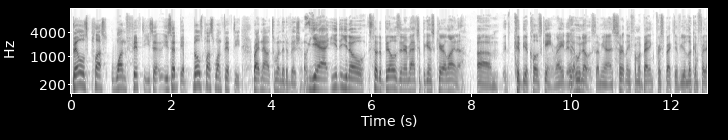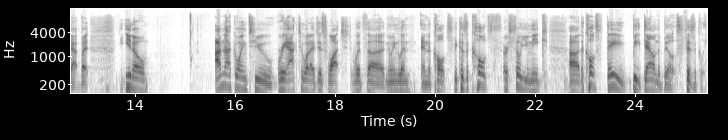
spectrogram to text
Bills plus 150. You said, you said yeah, Bills plus 150 right now to win the division. Yeah, you, you know, so the Bills in their matchup against Carolina, um, it could be a close game, right? And Who knows? I mean, certainly from a betting perspective, you're looking for that. But, you know, I'm not going to react to what I just watched with uh, New England and the Colts because the Colts are so unique. Uh, the Colts, they beat down the Bills physically.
